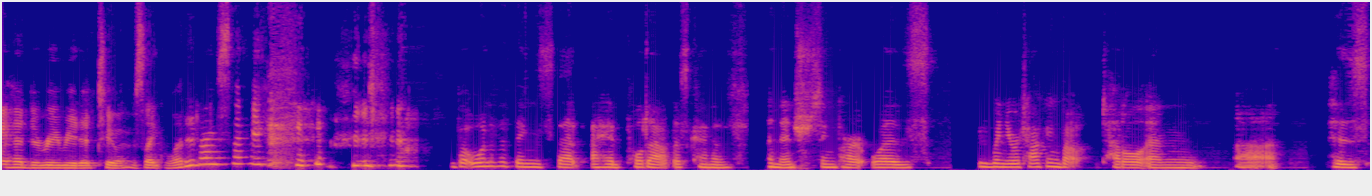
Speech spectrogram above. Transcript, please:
I had to reread it too. I was like what did i say but one of the things that I had pulled out as kind of an interesting part was when you were talking about Tuttle and uh, his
